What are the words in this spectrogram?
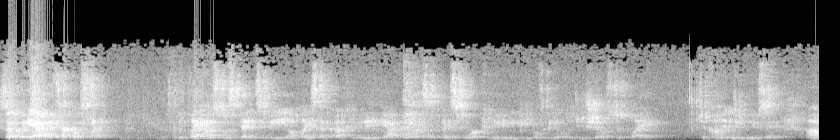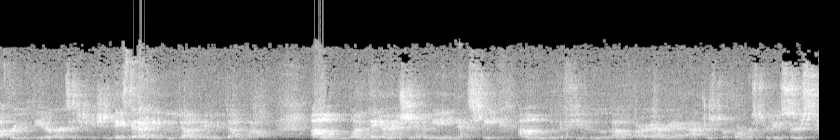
So, but yeah, that's our ghost light. The Playhouse was meant to be a place, a, a community gathering place, a place for community people to be able to do shows, to play, to come and do music uh, for youth theater arts education, things that I think we've done and we've done well. Um, One thing, I'm actually have a meeting next week um, with a few of our area actors, performers, producers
